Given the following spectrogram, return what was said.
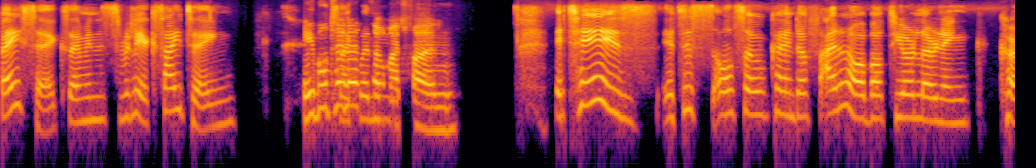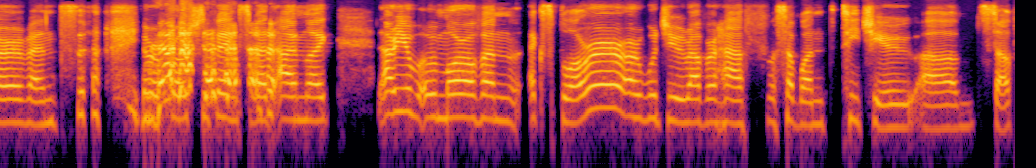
basics. I mean, it's really exciting. Ableton like is when- so much fun. It is. It is also kind of I don't know about your learning curve and your approach to things, but I'm like, are you uh, more of an explorer, or would you rather have someone teach you um, stuff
